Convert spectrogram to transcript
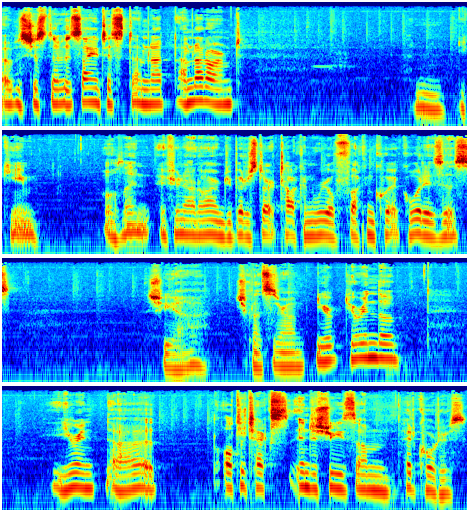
I, was just a scientist. I'm not, I'm not armed. And Yakim, well then, if you're not armed, you better start talking real fucking quick. What is this? She, uh, she glances around. You're you're in the you're in uh Ultratech Industries um headquarters.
